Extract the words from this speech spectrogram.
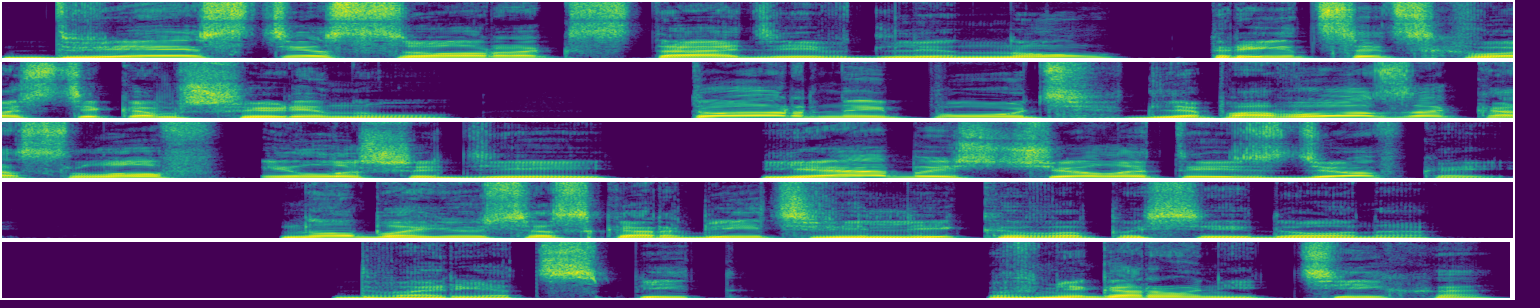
240 стадий в длину, 30 с хвостиком в ширину. Торный путь для повозок, ослов и лошадей. Я бы счел это издевкой, но боюсь оскорбить великого Посейдона. Дворец спит, в Мегароне тихо,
